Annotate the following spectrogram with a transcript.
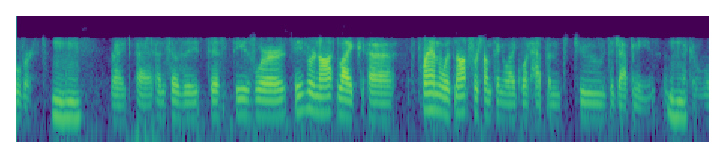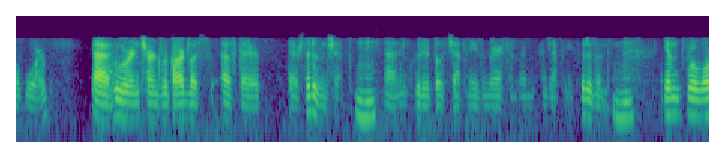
over it hmm right? Uh, and so the this, these were these were not like uh, the plan was not for something like what happened to the Japanese in Mhm. the Second World War, uh, who were interned regardless of their their citizenship. hmm Uh, included both Japanese Americans and, and Japanese citizens. hmm In World War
